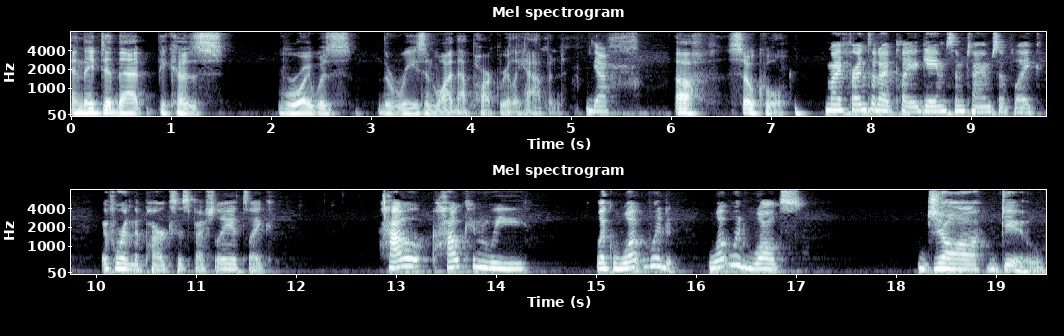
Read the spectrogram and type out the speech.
and they did that because Roy was the reason why that park really happened. Yeah. Oh, so cool. my friends and I play a game sometimes of like if we're in the parks especially it's like how how can we like what would what would Walt's jaw do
